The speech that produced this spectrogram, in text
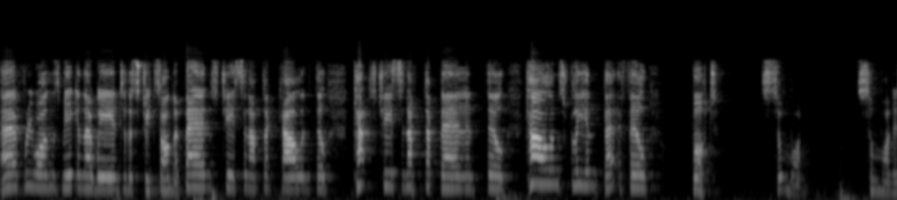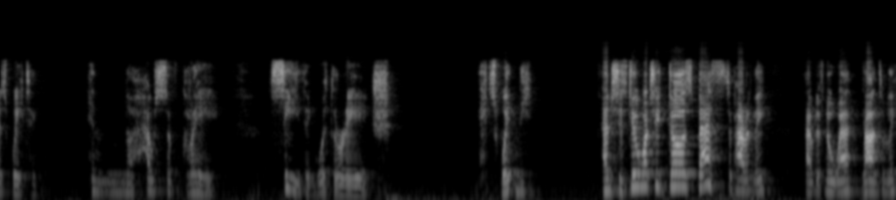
Everyone's making their way into the streets on the Ben's chasing after Cal and Phil. Kat's chasing after Ben and Phil. Callum's fleeing Be- Phil. But someone, someone is waiting in the House of Grey, seething with rage. It's Whitney. And she's doing what she does best, apparently, out of nowhere, randomly.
